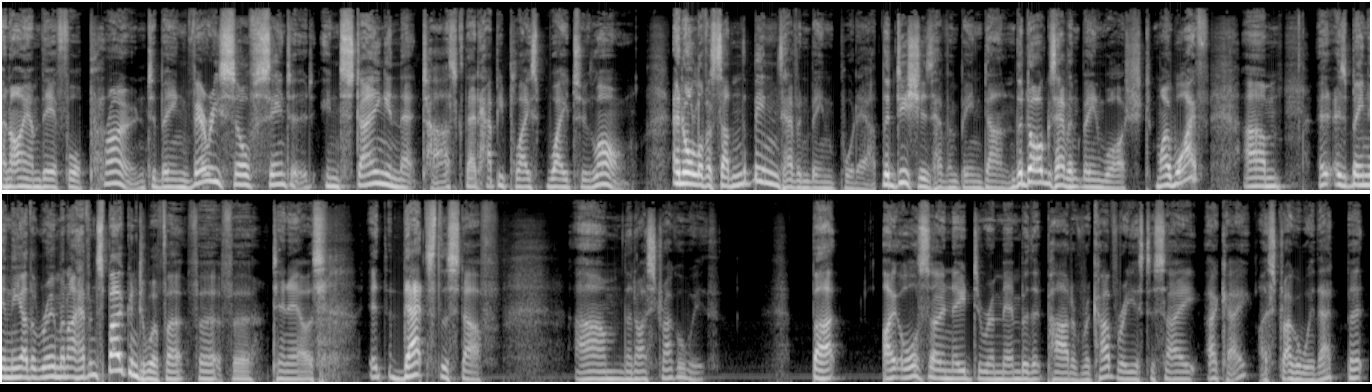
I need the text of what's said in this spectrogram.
and I am therefore prone to being very self centered in staying in that task, that happy place, way too long. And all of a sudden, the bins haven't been put out, the dishes haven't been done, the dogs haven't been washed. My wife um, has been in the other room and I haven't spoken to her for, for, for 10 hours. It, that's the stuff um, that I struggle with. But I also need to remember that part of recovery is to say, okay, I struggle with that, but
